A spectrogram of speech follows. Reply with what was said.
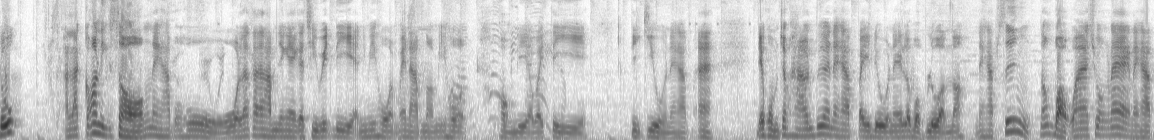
ลุกอลากอนอีก 2 นะครับ โอ้โห แล้วถ้าทำยังไงกับชีวิตดี อันนี้มีโฮดไม่นับเนาะมีโฮดของดีเอาไว้ตีตีกิวนะครับ อะ เดี๋ยวผมจะพาเพื่อนๆนะครับ ไปดูในระบบรวมเนาะนะครับ ซึ่งต้องบอกว่าช่วงแรกนะครับ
